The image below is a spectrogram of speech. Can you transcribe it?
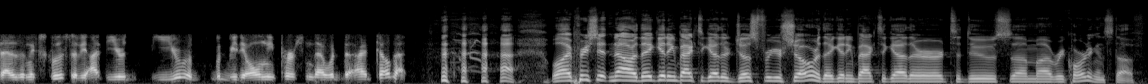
that is an exclusive. I, you're you would be the only person that would I'd tell that. well, I appreciate. Now, are they getting back together just for your show, or are they getting back together to do some uh, recording and stuff?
